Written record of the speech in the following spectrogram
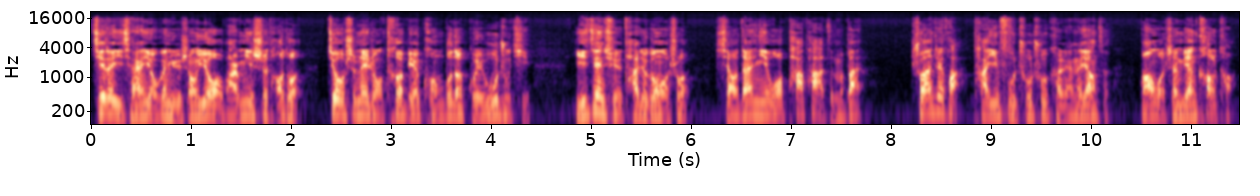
记得以前有个女生约我玩密室逃脱，就是那种特别恐怖的鬼屋主题。一进去，她就跟我说：“小丹尼，我怕怕，怎么办？”说完这话，她一副楚楚可怜的样子，往我身边靠了靠。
